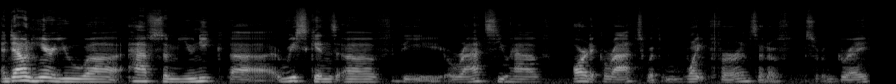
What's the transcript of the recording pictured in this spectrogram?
And down here you uh, have some unique uh, reskins of the rats. You have Arctic rats with white fur instead of sort of gray.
